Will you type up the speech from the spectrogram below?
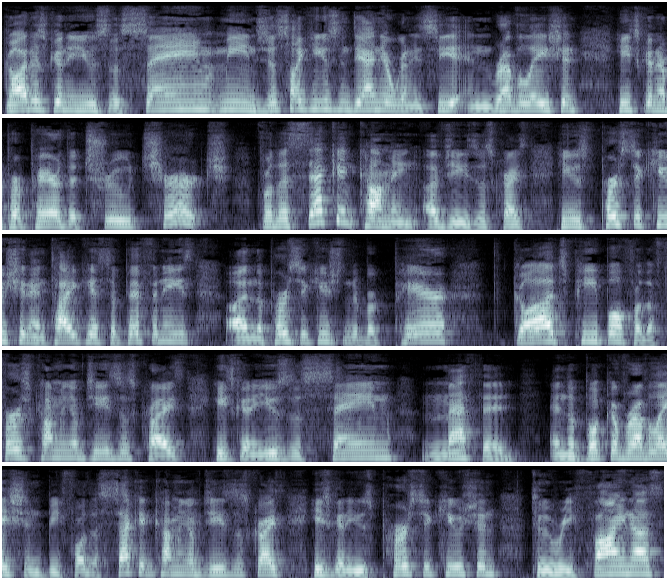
God is going to use the same means, just like he used in Daniel, we're going to see it in Revelation. He's going to prepare the true church for the second coming of Jesus Christ. He used persecution, Antiochus Epiphanes, uh, and the persecution to prepare God's people for the first coming of Jesus Christ. He's going to use the same method in the book of Revelation before the second coming of Jesus Christ. He's going to use persecution to refine us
